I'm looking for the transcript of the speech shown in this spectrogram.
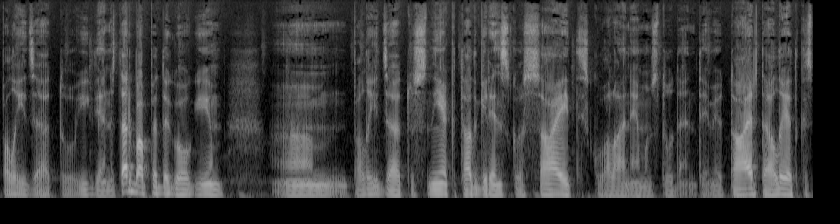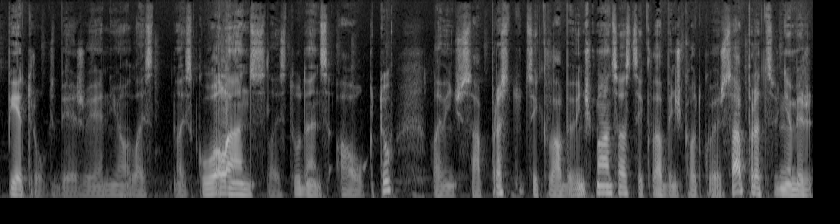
palīdzētu ikdienas darbā pedagogiem uh, um, palīdzētu sniegt atgrieznisko saiti skolēniem un studentiem. Jo tā ir tā lieta, kas pietrūks bieži vien. Jo, lai, lai skolēns, lai students augtu, lai viņš saprastu, cik labi viņš mācās, cik labi viņš kaut ko ir sapratis, viņam ir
